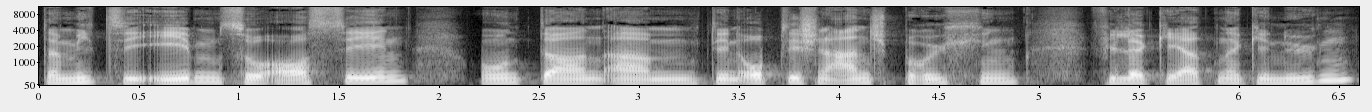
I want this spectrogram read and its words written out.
damit sie eben so aussehen und dann ähm, den optischen Ansprüchen vieler Gärtner genügen.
